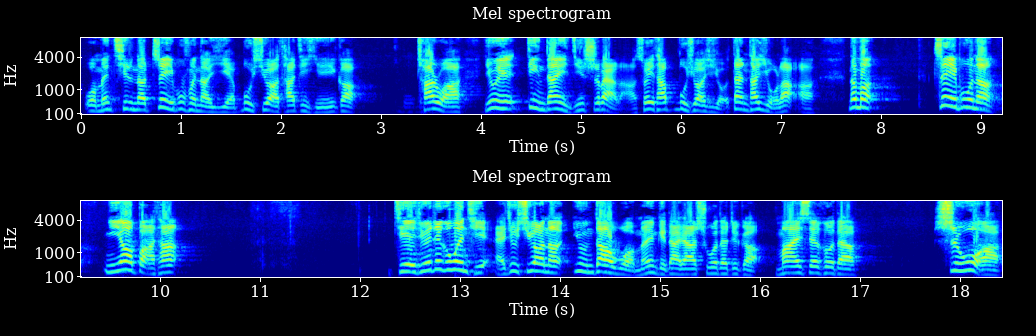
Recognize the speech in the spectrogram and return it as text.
我们其实呢这一部分呢也不需要它进行一个插入啊，因为订单已经失败了啊，所以它不需要去有，但是它有了啊。那么这一步呢，你要把它。解决这个问题，哎，就需要呢用到我们给大家说的这个 MySQL 的事务啊。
